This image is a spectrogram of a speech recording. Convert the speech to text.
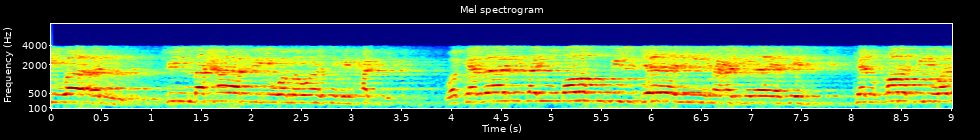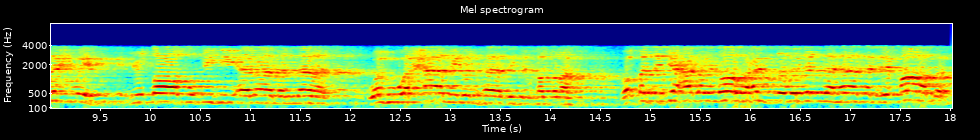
لواء في المحافل ومواسم الحج وكذلك يطاف بالجاني مع جنايته كالقاتل ونحوه يطاف به أمام الناس. وهو حامل هذه الغدرة وقد جعل الله عز وجل هذا العقاب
